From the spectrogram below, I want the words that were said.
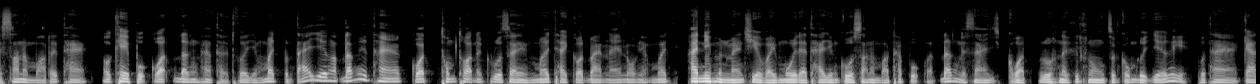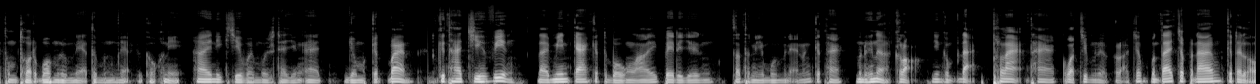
តែសន្មត់ទៅថាអូខេពួកគាត់ដឹងថាត្រូវធ្វើយ៉ាងម៉េចប៉ុន្តែយើងអត់ដឹងទេថាគាត់ធំធាត់នៅគ្រួសារយ៉ាងម៉េចហើយគាត់បានណែនាំយ៉ាងម៉េចហើយនេះមិនមែនជាអ្វីមួយដែលថាយើងគួរសន្មត់ថាពួកគាត់ដឹងដោយសារគាត់រស់នៅក្នុងសង្គមដូចយើងទេព្រោះថាការធំធាត់របស់មនុស្សម្នាក់ទៅមនុស្សម្នាក់គឺខុសគ្នាហើយនេះជាអ្វីមួយដែលថាយើងអាចយកមកគិតបានគឺថាជៀសវាង ដែលមានការគិតដំបូងឡើយពេលដែលយើងសន្ទនាមួយម្នាក់ហ្នឹងគិតថាមនុស្សនេះអាក្រក់យើងកុំដាក់ផ្លាកថាគាត់ជាមនុស្សអាក្រក់អញ្ចឹងប៉ុន្តែចាប់ផ្ដើមគិតតែល្អ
